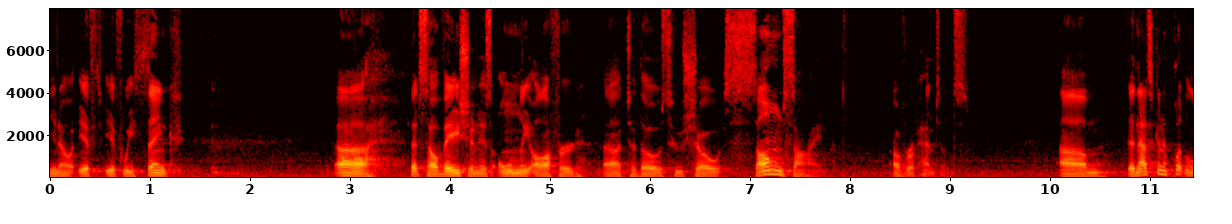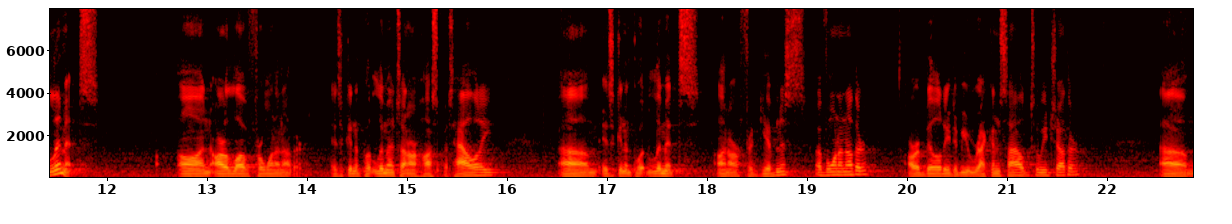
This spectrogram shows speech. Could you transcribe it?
you know, if, if we think uh, that salvation is only offered uh, to those who show some sign of repentance, um, then that's going to put limits on our love for one another. It's going to put limits on our hospitality. Um, it's going to put limits on our forgiveness of one another, our ability to be reconciled to each other. Um,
